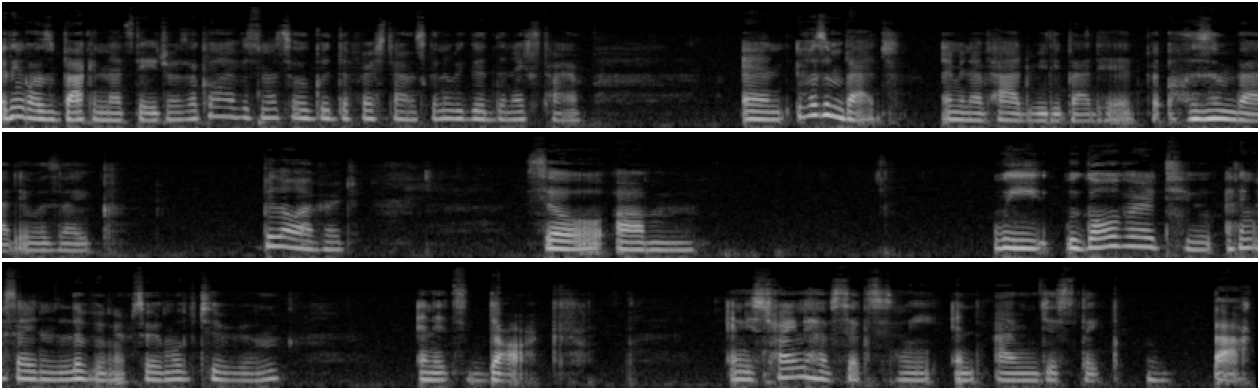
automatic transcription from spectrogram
I think I was back in that stage. I was like, oh, if it's not so good the first time, it's gonna be good the next time. And it wasn't bad. I mean, I've had really bad head, but it wasn't bad. It was like below average. So, um, we we go over to I think we started in the living room, so we moved to a room, and it's dark, and he's trying to have sex with me, and I'm just like back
